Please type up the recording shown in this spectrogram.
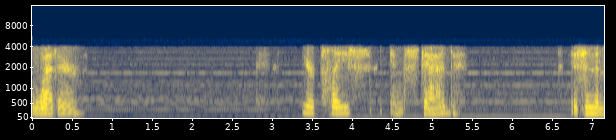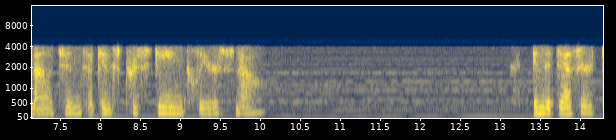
whether your place instead is in the mountains against pristine clear snow, in the desert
